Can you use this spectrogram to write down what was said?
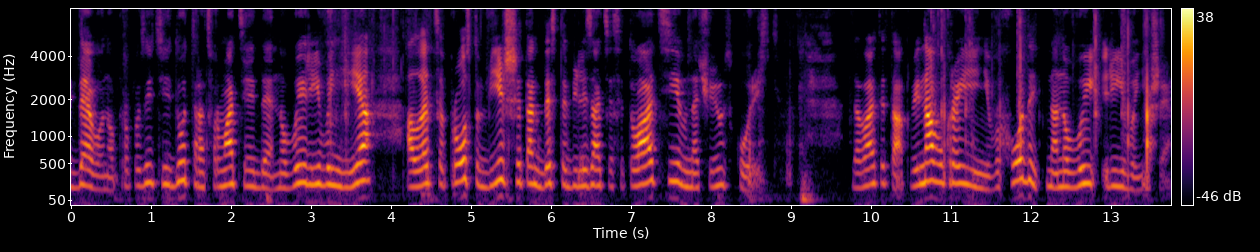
Йде воно. Пропозиції йдуть, трансформація йде. Новий рівень є, але це просто більше так дестабілізація ситуації в чиюсь користь. Давайте так. Війна в Україні виходить на новий рівень вже.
